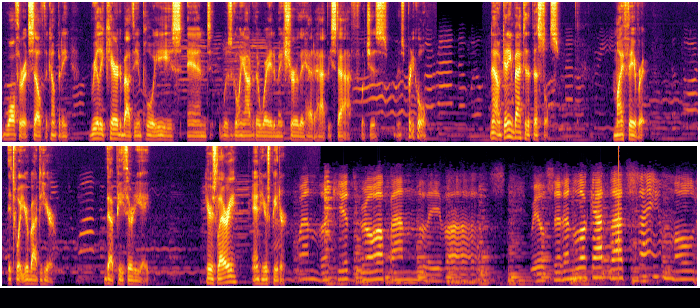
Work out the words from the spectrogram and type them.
Walther itself, the company, really cared about the employees and was going out of their way to make sure they had a happy staff, which is, is pretty cool. Now, getting back to the pistols, my favorite, it's what you're about to hear the P 38. Here's Larry, and here's Peter. When the kids grow up and leave us, we'll sit and look at that same old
